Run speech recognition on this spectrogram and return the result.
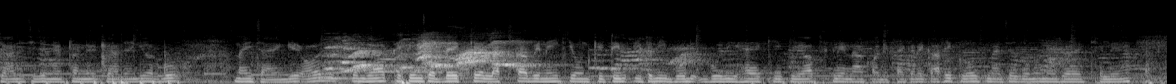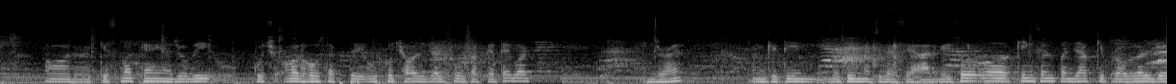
चार चीज़ें नेट नेट पे आ जाएँगी और वो नहीं चाहेंगे। और पंजाब की टीम को देख के लगता भी नहीं कि उनकी टीम इतनी बुरी बुरी है कि प्लेऑफ्स के लिए ना क्वालिफाई करे। काफ़ी क्लोज मैचेस उन्होंने जो है खेले हैं। और किस्मत कहें या जो भी, कुछ और हो सकते, कुछ और रिज़ल्ट हो सकते थे बट जो है, उनकी टीम दो तीन मैचेस ऐसे हार गई। सो किंग्स एंड पंजाब की प्रॉबल जो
